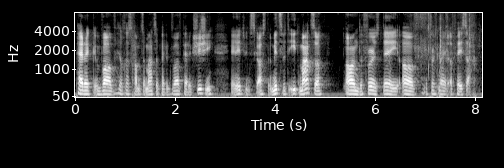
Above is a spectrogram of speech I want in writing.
Perek vav hilchas chamza matzah perek vav perek shishi and it we discussed the mitzvah to eat matzah on the first day of the first night of Pesach.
